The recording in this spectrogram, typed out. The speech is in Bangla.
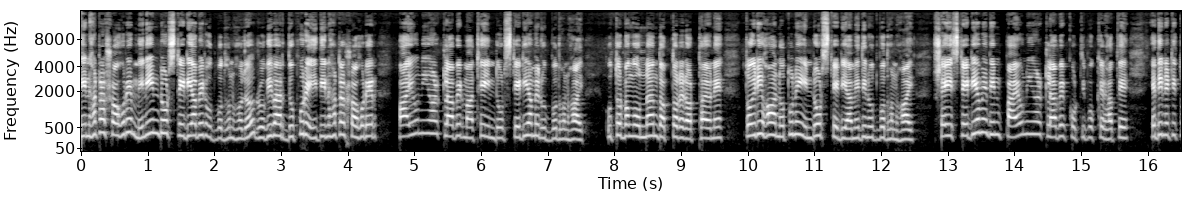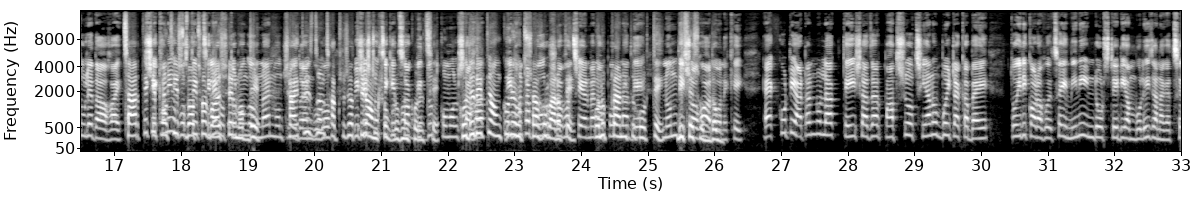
দিনহাটা শহরে মিনি ইনডোর স্টেডিয়ামের উদ্বোধন হলো। রবিবার দুপুরেই দিনহাটা শহরের পায়োনিয়ার ক্লাবের মাঠে ইনডোর স্টেডিয়ামের উদ্বোধন হয়। উত্তরবঙ্গ উন্নয়ন দপ্তরের অর্থায়নে তৈরি হওয়া নতুন এই ইনডোর স্টেডিয়াম এদিন উদ্বোধন হয়। সেই স্টেডিয়াম এদিন পায়োনিয়ার ক্লাবের কর্তৃপক্ষের হাতে এদিন এটি তুলে দেওয়া হয়। চার থেকে পঁচিশ বছর বয়সের মধ্যে সাঁত্রিশ জন ছাত্রছাত্রীরা অংশগ্রহণ করেছে। ক্ষুদেদেরকে অঙ্কনে উৎসাহ বাড়াতে অনুপ্রাণিত করতে বিশেষ উদ্যোগ। অনেকেই। এক কোটি আটান্ন লাখ তেইশ হাজার পাঁচশো ছিয়ানব্বই টাকা ব্যয়ে তৈরি করা হয়েছে এই মিনি ইনডোর স্টেডিয়াম বলেই জানা গেছে।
